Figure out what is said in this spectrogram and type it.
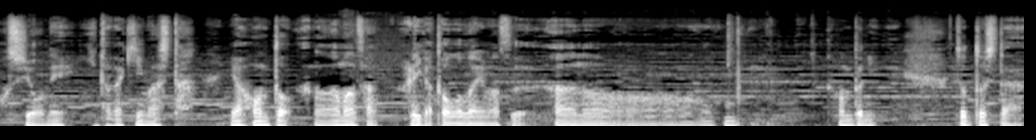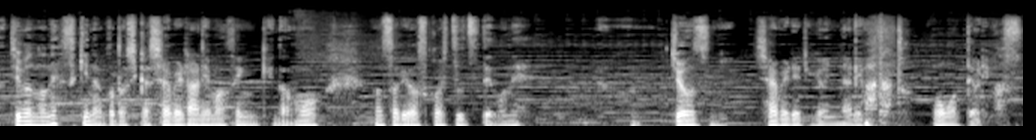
星をね、いただきました。いや、ほんと、あの、アマンさん、ありがとうございます。あのー、本当に、ちょっとした自分のね、好きなことしか喋られませんけども、まあ、それを少しずつでもね、上手に喋れるようになればなと思っております。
